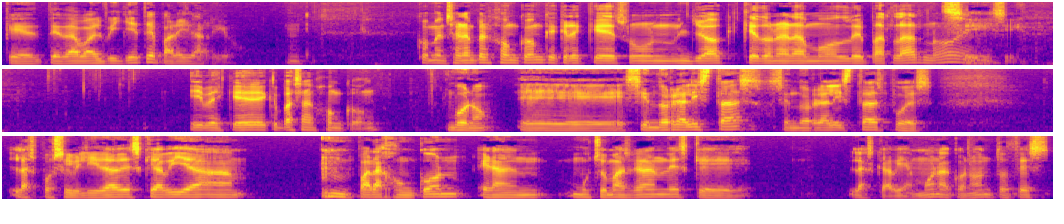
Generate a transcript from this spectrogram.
que te daba el billete para ir a Río. Començarem per Hong Kong, que crec que és un lloc que donarà molt de parlar, ¿no? Sí, sí. Y ve, ¿qué, qué pasa en Hong Kong? Bueno, eh, siendo realistas, siendo realistas, pues las posibilidades que había para Hong Kong eran mucho más grandes que las que había en Mónaco, ¿no? Entonces,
